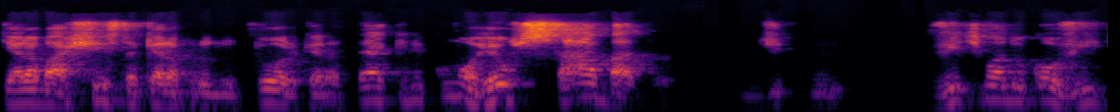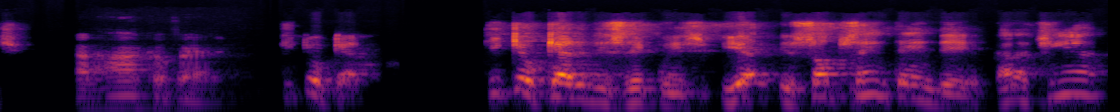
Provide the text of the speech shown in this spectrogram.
que era baixista, que era produtor, que era técnico, morreu sábado, de, vítima do Covid. Caraca, velho. O que, que eu quero? O que, que eu quero dizer com isso? E, e só para você entender, o cara tinha,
